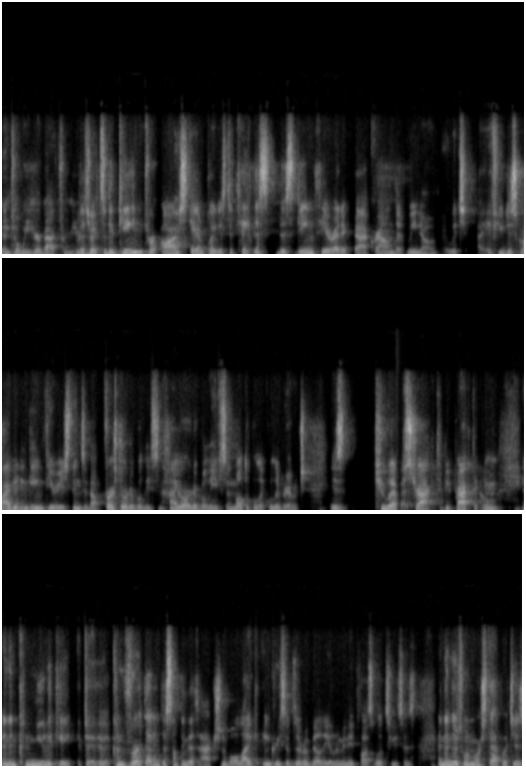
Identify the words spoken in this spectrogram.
until we hear back from you. That's right. So the game for our standpoint is to take this this game theoretic background that we know, which if you described it in game theory is things about first order beliefs and higher order beliefs and multiple equilibria, which is too abstract to be practical, Mhm. and then communicate to uh, convert that into something that's actionable, like increase observability, eliminate plausible excuses. And then there's one more step, which is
